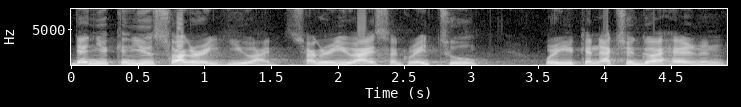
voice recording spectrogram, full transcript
Then you can use Swagger UI. Swagger UI is a great tool where you can actually go ahead and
